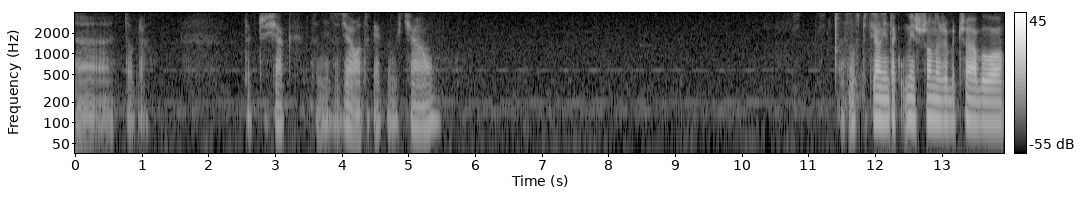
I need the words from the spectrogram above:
Eee, dobra. Tak czy siak to nie zadziała tak, jakbym chciał. Są specjalnie tak umieszczone, żeby trzeba było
